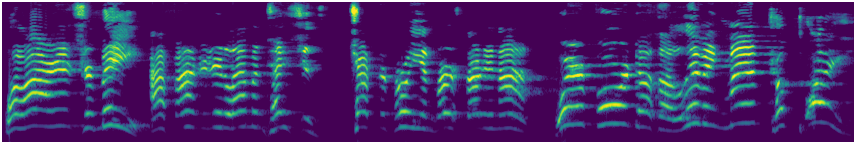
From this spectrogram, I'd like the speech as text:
will our answer be? I find it in Lamentations chapter 3 and verse 39. Wherefore doth a living man complain?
